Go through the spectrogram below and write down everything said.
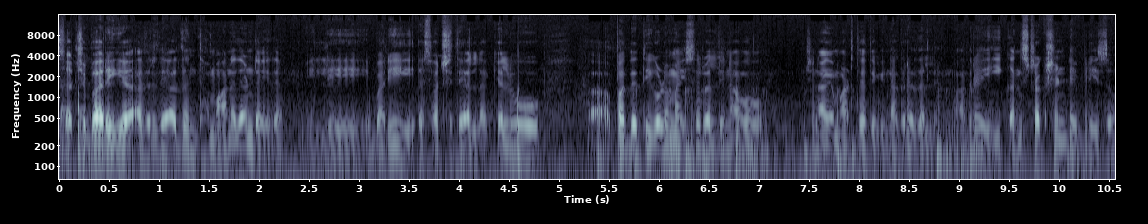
ಸ್ವಚ್ಛ ಬಾರಿಗೆ ಅದರದೇ ಆದಂಥ ಮಾನದಂಡ ಇದೆ. ಇಲ್ಲಿ ಬರೀ ಸ್ವಚ್ಛತೆ ಅಲ್ಲ ಕೆಲವು ಪದ್ಧತಿಗಳು ಮೈಸೂರಲ್ಲಿ ನಾವು ಚೆನ್ನಾಗಿ ಮಾಡ್ತಾ ಇದ್ದೀವಿ ನಗರದಲ್ಲೇ. ಆದರೆ ಈ ಕನ್ಸ್ಟ್ರಕ್ಷನ್ ಡೆಬ್ರೀಸು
